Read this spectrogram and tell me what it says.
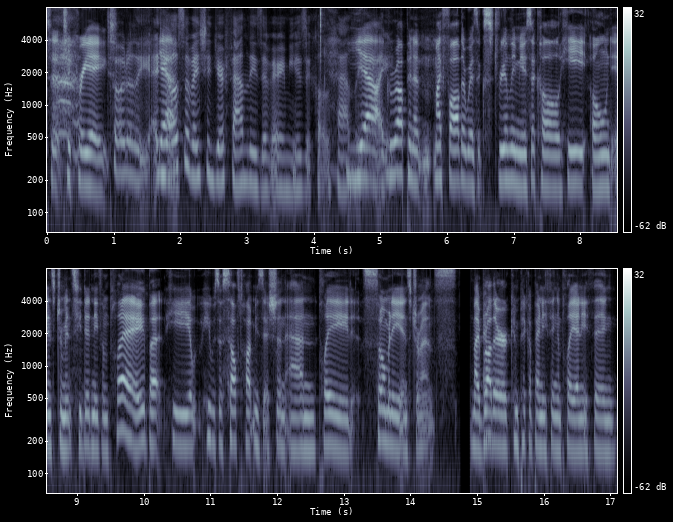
to, to create. Totally. And you also mentioned your family is a very musical family. Yeah, I grew up in a. My father was extremely musical. He owned instruments he didn't even play, but he he was a self-taught musician and played so many instruments. My brother can pick up anything and play anything.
